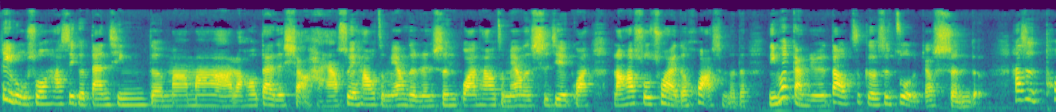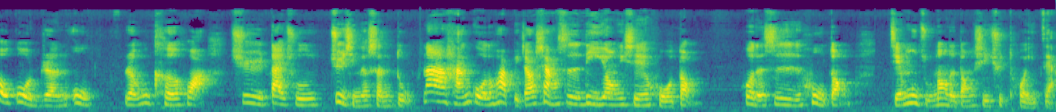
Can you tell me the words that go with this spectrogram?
例如说，他是一个单亲的妈妈啊，然后带着小孩啊，所以他有怎么样的人生观，他有怎么样的世界观，然后他说出来的话什么的，你会感觉到这个是做的比较深的，他是透过人物。人物刻画去带出剧情的深度。那韩国的话比较像是利用一些活动或者是互动节目组弄的东西去推这样。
